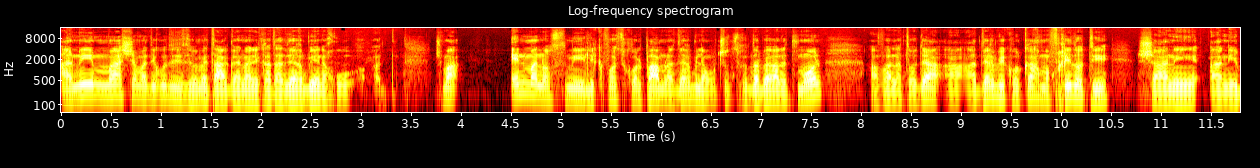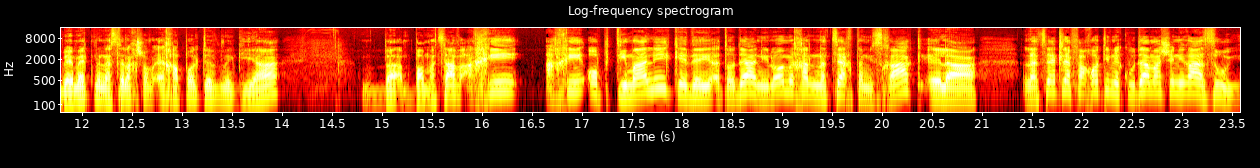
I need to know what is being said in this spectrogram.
אני, מה שמדאיג אותי זה באמת ההגנה לקראת הדרבי, אנחנו, תשמע, אין מנוס מלקפוץ כל פעם לדרבי, למרות שצריך לדבר על אתמול, אבל אתה יודע, הדרבי כל כך מפחיד אותי, שאני אני באמת מנסה לחשוב איך הפועל תל אביב מגיעה במצב הכי, הכי אופטימלי, כדי, אתה יודע, אני לא אומר לך לנצח את המשחק, אלא לצאת לפחות עם נקודה, מה שנראה הזוי.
